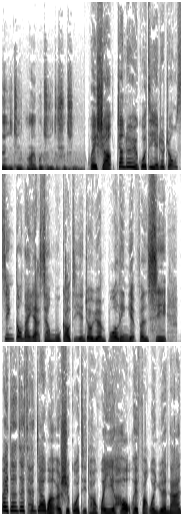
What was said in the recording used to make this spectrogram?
便已经来不及的事情。会上，战略与国际研究中心东南亚项目高级研究员波林也分析，拜登在参加完二十国集团会议后会访问越南，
